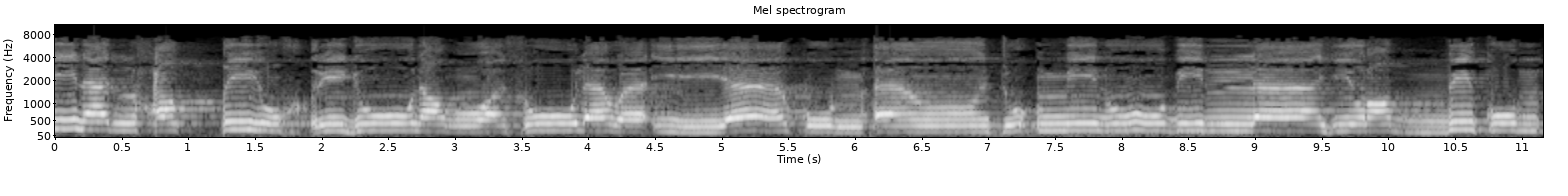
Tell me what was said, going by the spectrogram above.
من الحق يخرجون الرسول وإياكم أن تؤمنوا بالله ربكم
